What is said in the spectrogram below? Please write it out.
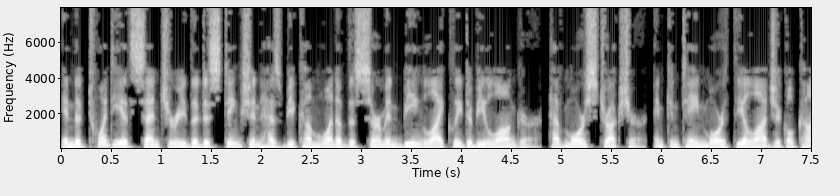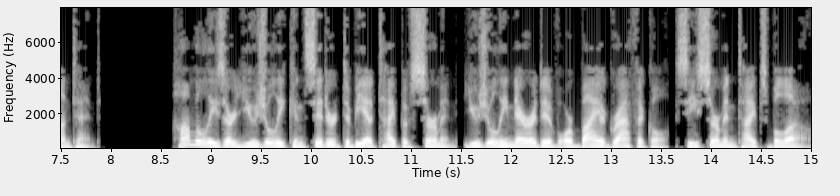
In the 20th century the distinction has become one of the sermon being likely to be longer, have more structure, and contain more theological content. Homilies are usually considered to be a type of sermon, usually narrative or biographical, see sermon types below.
